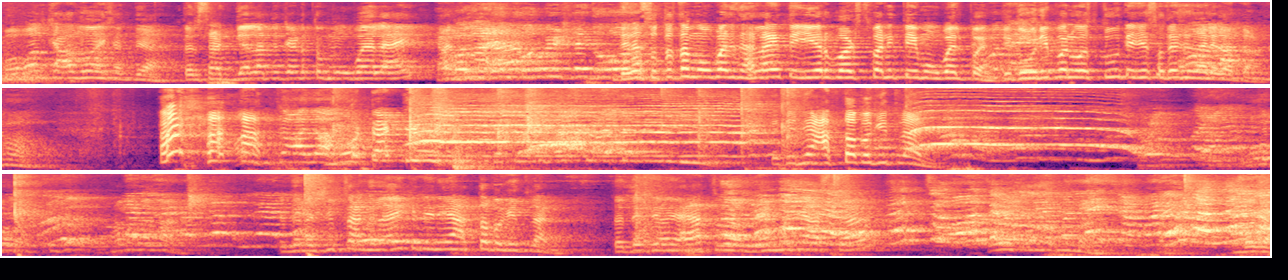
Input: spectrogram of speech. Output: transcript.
मोबाईल चालू आहे सध्या. तर सध्याला त्याच्याकडे तो मोबाईल आहे. आणि त्याचा स्वतःचा मोबाईल झालाय ते इयरबड्स पण आणि ते मोबाईल पण. ते दोन्ही पण वस्तू त्याच्या स्वतःचे झाले आता. मोठा ट्यूब. तर त्याने आता बघितला त्याचं नशीब चांगलं आहे की त्याने आता बघितला तर ते ते ह्याच वेळमध्ये असता बघा.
